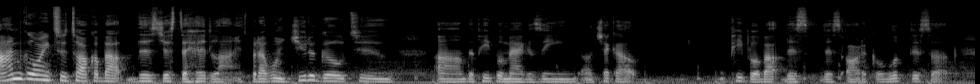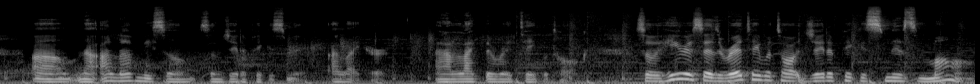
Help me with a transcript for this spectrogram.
I'm going to talk about this just the headlines, but I want you to go to um, the People magazine, uh, check out people about this this article. Look this up. Um, now I love me some some Jada Pinkett Smith. I like her, and I like the Red Table Talk. So here it says Red Table Talk. Jada Pinkett Smith's mom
